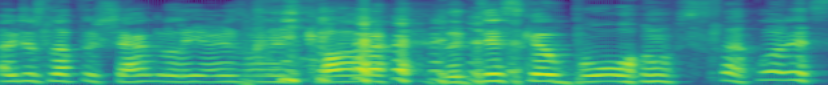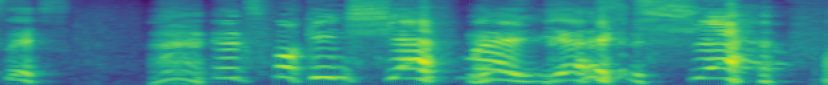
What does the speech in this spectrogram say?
I just love the chandeliers on his car, the disco ball. I'm just like, what is this? It's fucking Chef, mate. Yes. it's Chef.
